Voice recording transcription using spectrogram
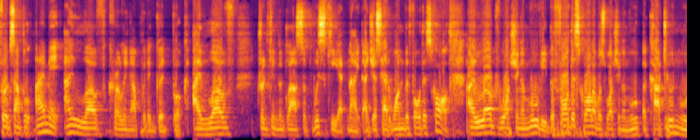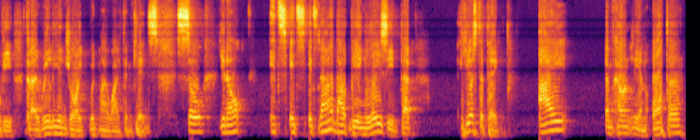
For example, I may I love curling up with a good book. I love drinking a glass of whiskey at night. I just had one before this call. I love watching a movie. Before this call, I was watching a, mo- a cartoon movie that I really enjoyed with my wife and kids. So you know, it's it's it's not about being lazy, but here's the thing. I am currently an author.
